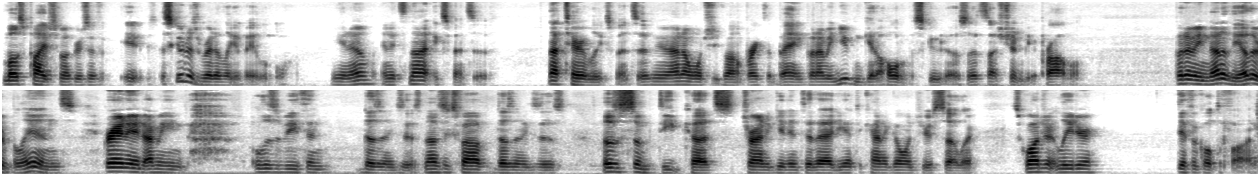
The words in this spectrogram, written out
most pipe smokers have it, a Scudo is readily available, you know, and it's not expensive, not terribly expensive. You know, I don't want you to go out and break the bank, but I mean, you can get a hold of a Scudo, so that's not shouldn't be a problem. But I mean, none of the other blends. Granted, I mean, Elizabethan doesn't exist. 965 doesn't exist. Those are some deep cuts. Trying to get into that, you have to kind of go into your cellar. Squadron leader, difficult to find.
